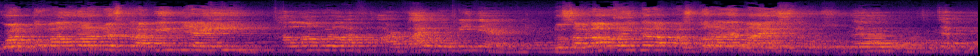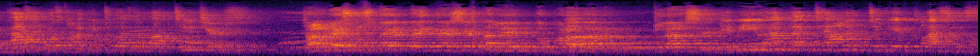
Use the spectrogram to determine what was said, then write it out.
¿Cuánto va a durar nuestra Biblia ahí? How long will our, our Bible be there? Nos hablaba ahorita la pastora de maestros. The, the pastor was talking to us about teachers. Tal vez usted tenga ese talento para dar clase. Maybe you have that talent to give classes.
